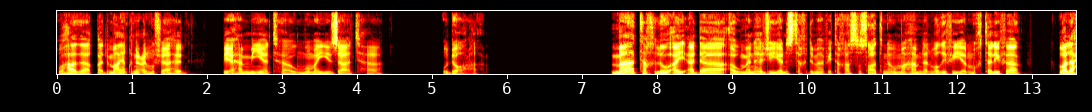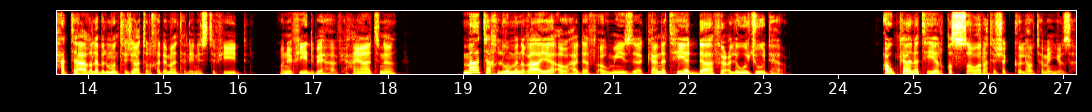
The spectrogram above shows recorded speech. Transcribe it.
وهذا قد ما يقنع المشاهد بأهميتها ومميزاتها ودورها. ما تخلو أي أداة أو منهجية نستخدمها في تخصصاتنا ومهامنا الوظيفية المختلفة ولا حتى أغلب المنتجات والخدمات اللي نستفيد ونفيد بها في حياتنا. ما تخلو من غاية أو هدف أو ميزة كانت هي الدافع لوجودها أو كانت هي القصة وراء تشكلها وتميزها.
